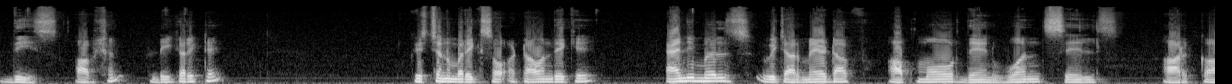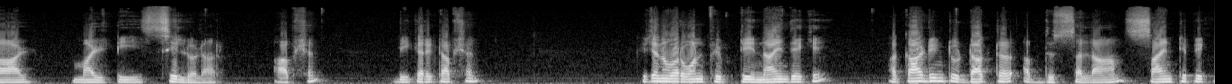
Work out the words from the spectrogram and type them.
these. Option d correct hai question number एक सौ अट्ठावन देखे। Animals which are made up of more than one cells are called multicellular option B correct option question number 159 देखे। According to doctor Abdul Salam scientific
